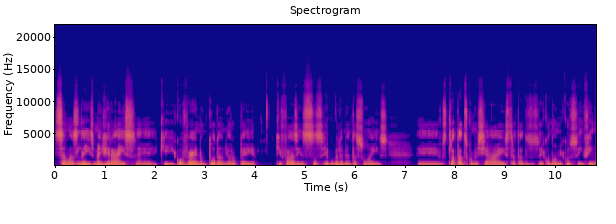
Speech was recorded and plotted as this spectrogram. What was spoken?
são as leis mais gerais é, que governam toda a União Europeia, que fazem essas regulamentações, é, os tratados comerciais, tratados econômicos, enfim,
